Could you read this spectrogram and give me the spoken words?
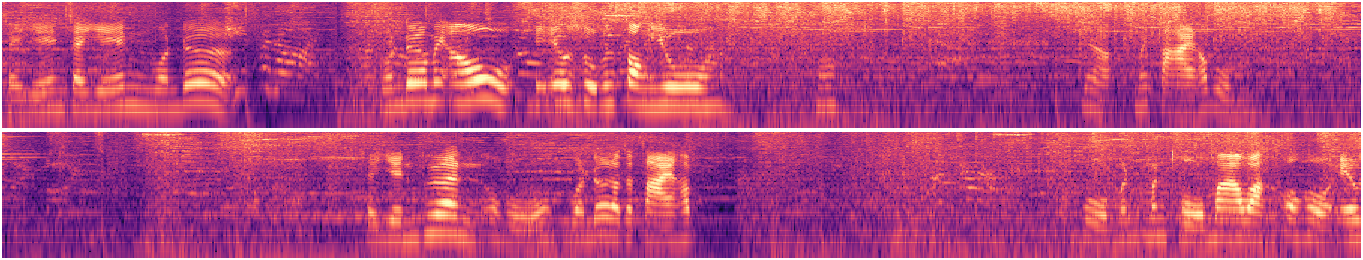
ใจเย็นใจเย็นวันเดอร์วันเดอร์ไม่เอาไอเอลสูมันส่องอยู่เนี่ยไม่ตายครับผมใจเย็นเพื่อนโอ้โหวันเดอร์เราจะตายครับโอ้โหมันมันโถมมาว่ะโอ้โหเอล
